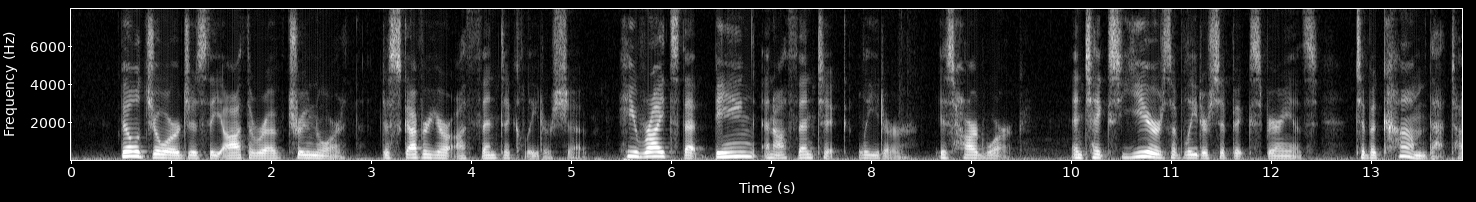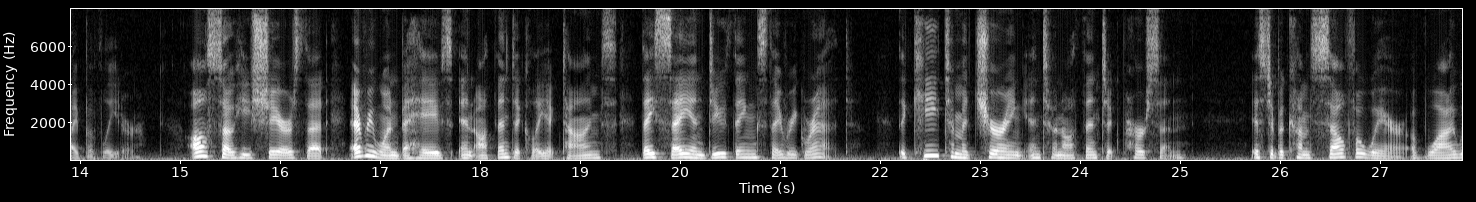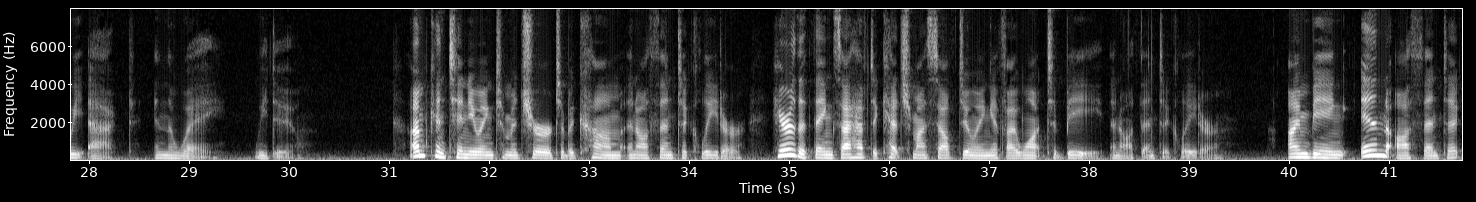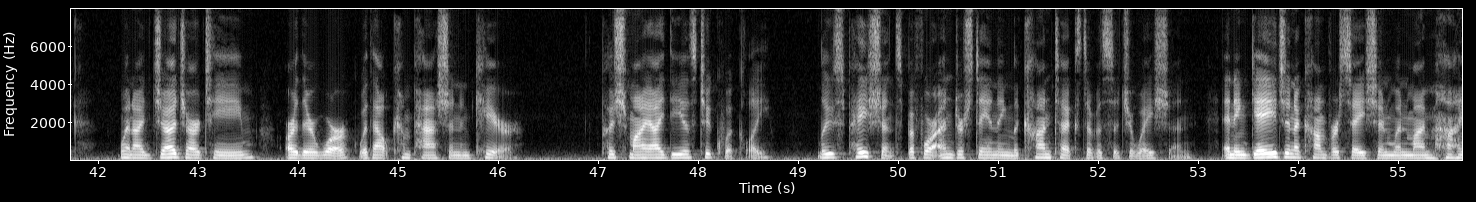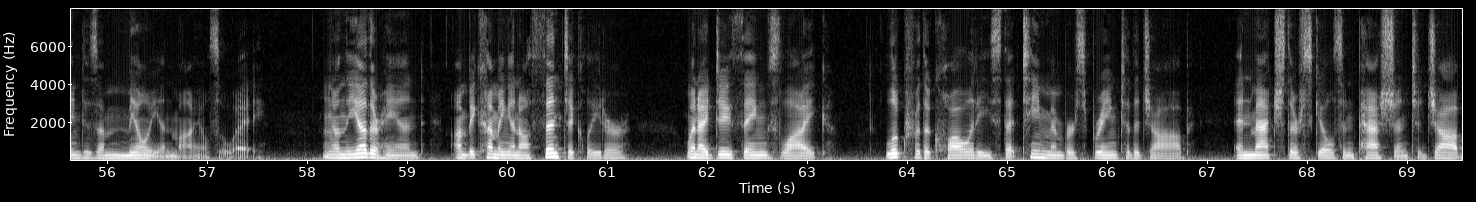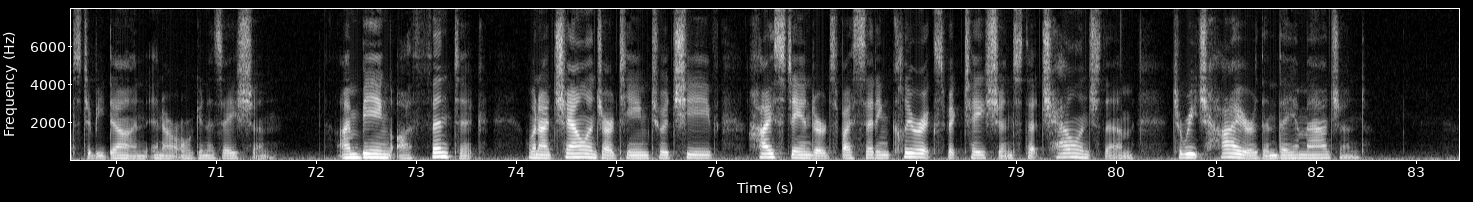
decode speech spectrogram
Bill George is the author of True North Discover Your Authentic Leadership. He writes that being an authentic leader is hard work and takes years of leadership experience to become that type of leader. Also, he shares that everyone behaves inauthentically at times. They say and do things they regret. The key to maturing into an authentic person is to become self aware of why we act in the way we do. I'm continuing to mature to become an authentic leader. Here are the things I have to catch myself doing if I want to be an authentic leader. I'm being inauthentic when I judge our team or their work without compassion and care, push my ideas too quickly, lose patience before understanding the context of a situation, and engage in a conversation when my mind is a million miles away. And on the other hand, I'm becoming an authentic leader when I do things like look for the qualities that team members bring to the job and match their skills and passion to jobs to be done in our organization. I'm being authentic when I challenge our team to achieve high standards by setting clear expectations that challenge them to reach higher than they imagined.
